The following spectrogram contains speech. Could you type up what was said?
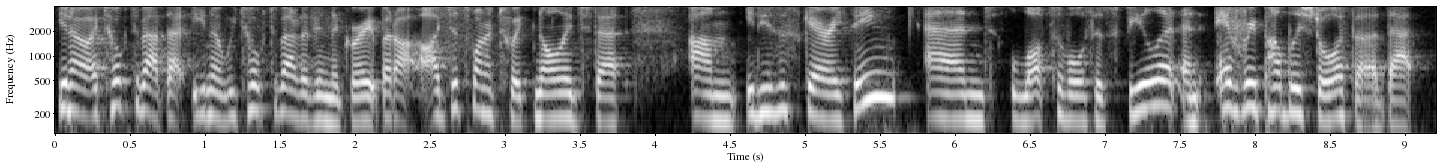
you know i talked about that you know we talked about it in the group but i, I just wanted to acknowledge that um, it is a scary thing, and lots of authors feel it. And every published author that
